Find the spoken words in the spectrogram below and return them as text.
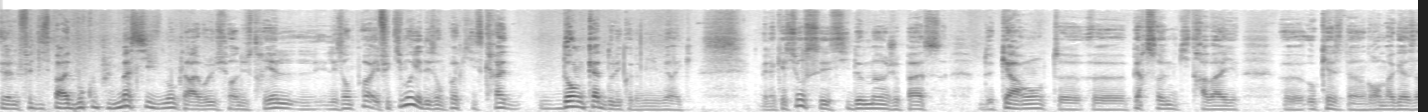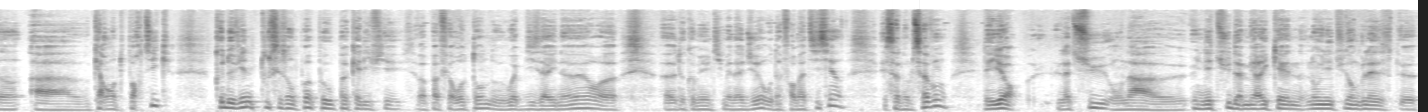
elle fait disparaître beaucoup plus massivement que la révolution industrielle les, emplois. Effectivement, il y a des emplois qui se créent dans le cadre de l'économie numérique. Mais la question, c'est si demain je passe de 40 euh, personnes qui travaillent euh, aux caisses d'un grand magasin à 40 portiques, que deviennent tous ces emplois peu ou pas qualifiés Ça ne va pas faire autant de web designers, euh, de community managers ou d'informaticiens. Et ça, nous le savons. D'ailleurs, Là-dessus, on a euh, une étude américaine, non une étude anglaise de,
